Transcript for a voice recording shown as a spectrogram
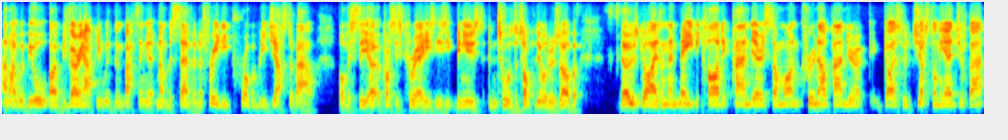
and I would be all I'd be very happy with them batting at number seven. Afridi probably just about obviously uh, across his career he's, he's been used towards the top of the order as well but those guys and then maybe Hardik Pandya is someone Krunal Pandya guys who are just on the edge of that.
